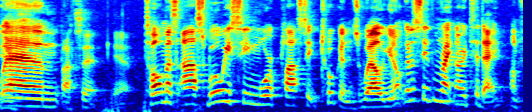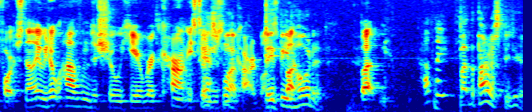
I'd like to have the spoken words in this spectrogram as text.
Yeah, um, that's it. Yeah. Thomas asked, will we see more plastic tokens? Well, you're not going to see them right now today, unfortunately. We don't have them to show here. We're currently still Guess using what? the card ones. They've been but, hoarded. but have they? But the Paris studio.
